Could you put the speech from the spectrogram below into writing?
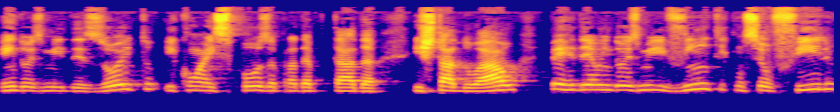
em 2018 e com a esposa para deputada estadual, perdeu em 2020 com seu filho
